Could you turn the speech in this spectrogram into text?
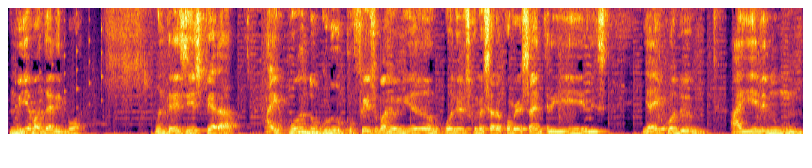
não ia mandar ele embora. O Andrés ia esperar. Aí quando o grupo fez uma reunião, quando eles começaram a conversar entre eles, e aí quando. Aí ele não.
